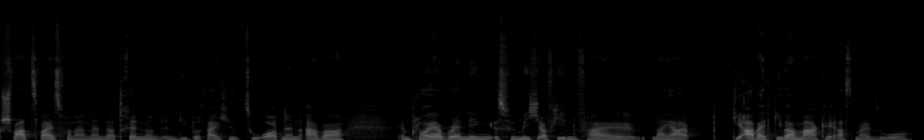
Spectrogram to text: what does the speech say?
schwarz-weiß voneinander trennen und in die Bereiche zuordnen, aber Employer Branding ist für mich auf jeden Fall, naja, die Arbeitgebermarke erstmal so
